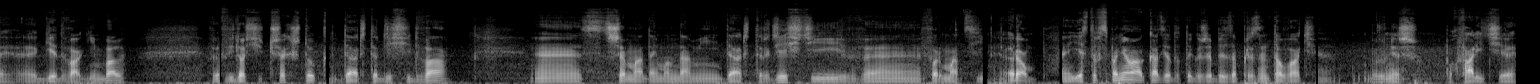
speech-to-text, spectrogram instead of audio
e, G2 Gimbal w ilości trzech sztuk DA42 e, z trzema Diamondami DA40 w e, formacji ROMB. Jest to wspaniała okazja do tego, żeby zaprezentować, e, również pochwalić się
